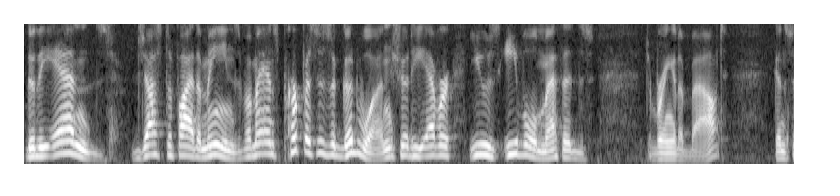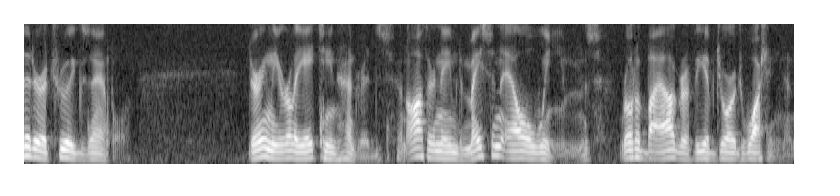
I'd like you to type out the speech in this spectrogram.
do the ends justify the means? If a man's purpose is a good one, should he ever use evil methods to bring it about? Consider a true example. During the early 1800s, an author named Mason L. Weems wrote a biography of George Washington,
